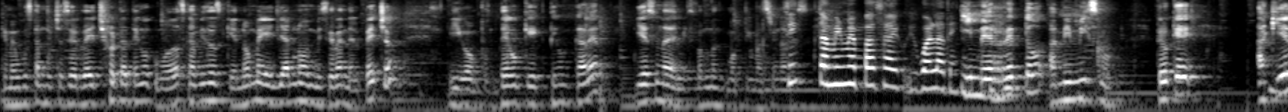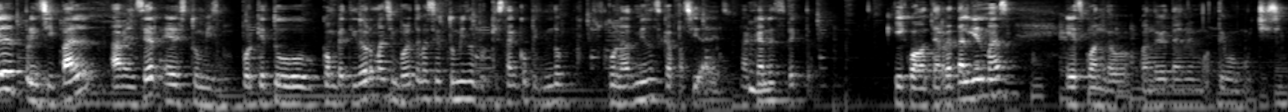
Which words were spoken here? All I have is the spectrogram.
que me gusta mucho hacer. De hecho, ahorita tengo como dos camisas que no me, ya no me cierran el pecho. Y digo, pues tengo que, tengo que ver. Y es una de mis formas motivacionales. Sí, también me pasa igual a ti. Y me reto a mí mismo. Creo que aquí el principal a vencer eres tú mismo. Porque tu competidor más importante va a ser tú mismo porque están compitiendo con las mismas capacidades acá en ese aspecto. Y cuando te reta alguien más, es cuando, cuando yo también me motivo muchísimo.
